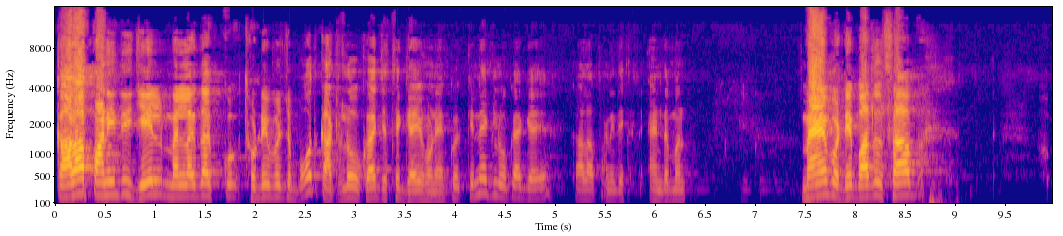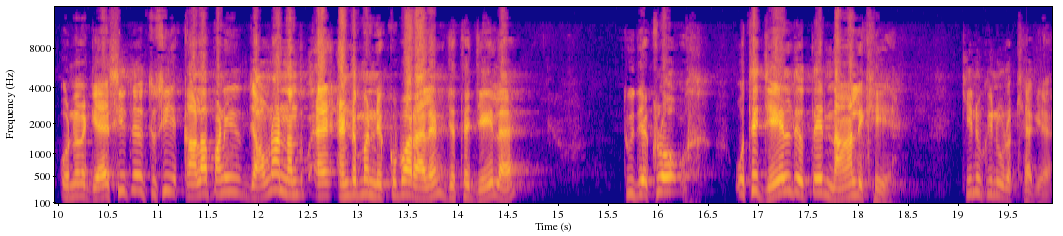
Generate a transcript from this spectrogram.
ਕਾਲਾ ਪਾਣੀ ਦੀ ਜੇਲ੍ਹ ਮੈਨੂੰ ਲੱਗਦਾ ਕੋ- ਤੁਹਾਡੇ ਵਿੱਚ ਬਹੁਤ ਘੱਟ ਲੋਕ ਹੈ ਜਿੱਥੇ ਗਏ ਹੋਣੇ ਕੋਈ ਕਿੰਨੇ ਕੁ ਲੋਕ ਹੈ ਗਏ ਕਾਲਾ ਪਾਣੀ ਦੇ ਐਂਡਮਨ? ਮੈਂ ਵੱਡੇ ਬਾਦਲ ਸਾਹਿਬ, ਉਹਨਾਂ ਨੇ ਗਏ ਸੀ ਤੇ ਤੁਸੀਂ ਕਾਲਾ ਪਾਣੀ ਜਾਓ ਨਾ ਆਨੰਦ ਐਂਡਮਨ ਨਿਕੋਬਾਰ ਆਇਲੈਂਡ ਜਿੱਥੇ ਜੇਲ੍ਹ ਹੈ। ਤੁਸੀਂ ਦੇਖ ਲਓ, ਉੱਥੇ ਜੇਲ੍ਹ ਦੇ ਉੱਤੇ ਨਾਂ ਲਿਖੇ ਹੈ। ਕਿਹਨੂੰ ਕਿਹਨੂੰ ਰੱਖਿਆ ਗਿਆ?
